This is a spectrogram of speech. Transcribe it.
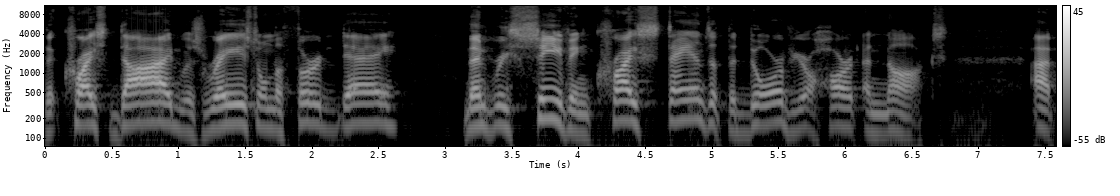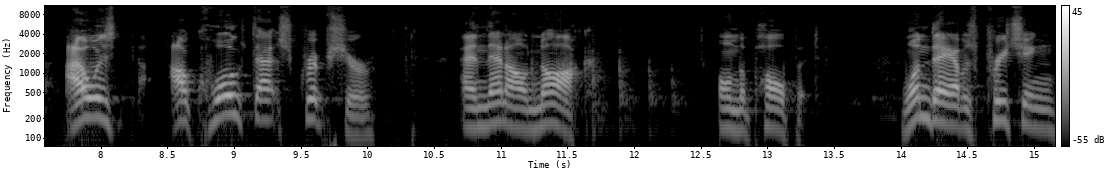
that Christ died, was raised on the third day, then receiving. Christ stands at the door of your heart and knocks. I, I always, I'll quote that scripture and then I'll knock on the pulpit. One day I was preaching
